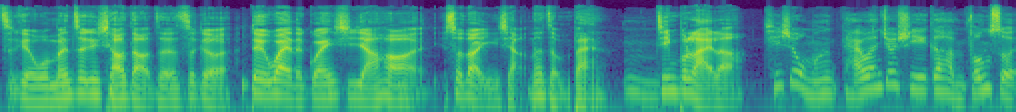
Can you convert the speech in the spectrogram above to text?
这个我们这个小岛的这个对外的关系，然后受到影响，那怎么办？嗯，进不来了。其实我们台湾就是一个很封锁，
